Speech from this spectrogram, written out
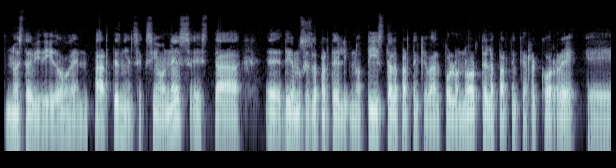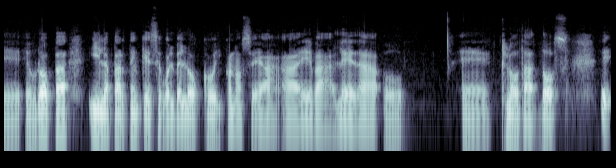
No está dividido en partes ni en secciones, está eh, digamos que es la parte del hipnotista, la parte en que va al Polo Norte, la parte en que recorre eh, Europa y la parte en que se vuelve loco y conoce a, Eva, Leda o eh, Cloda II.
